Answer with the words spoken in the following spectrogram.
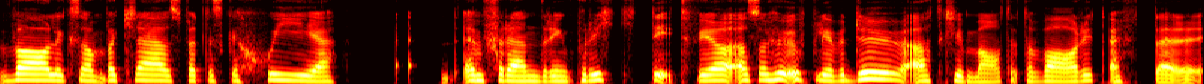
vad, liksom, vad krävs för att det ska ske en förändring på riktigt? För jag, alltså, hur upplever du att klimatet har varit efter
